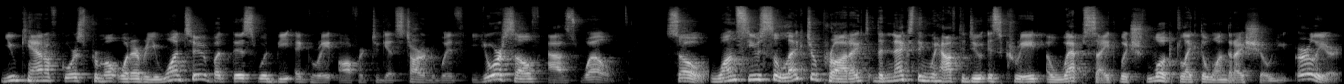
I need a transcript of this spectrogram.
You can of course promote whatever you want to, but this would be a great offer to get started with yourself as well. So once you select your product, the next thing we have to do is create a website which looked like the one that I showed you earlier.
